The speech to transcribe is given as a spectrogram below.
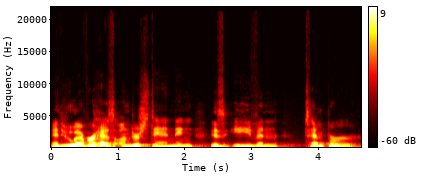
And whoever has understanding is even tempered.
